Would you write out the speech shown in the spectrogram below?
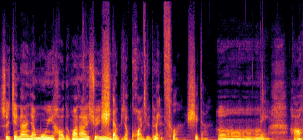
所以简单来讲，母语好的话，他来学英语会比较快，就对。没错，是的。哦哦哦对。好，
